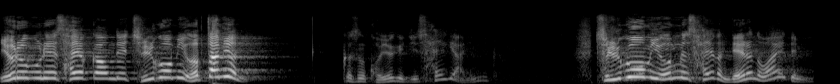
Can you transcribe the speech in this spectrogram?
여러분의 사역 가운데 즐거움이 없다면 그것은 고역이지 사역이 아닙니다. 즐거움이 없는 사역은 내려놓아야 됩니다.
